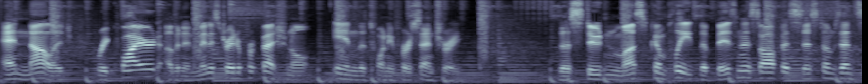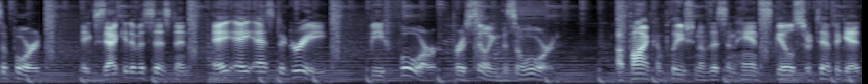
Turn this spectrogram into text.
and knowledge required of an administrative professional in the 21st century. The student must complete the Business Office Systems and Support Executive Assistant AAS degree before pursuing this award. Upon completion of this Enhanced Skills Certificate,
